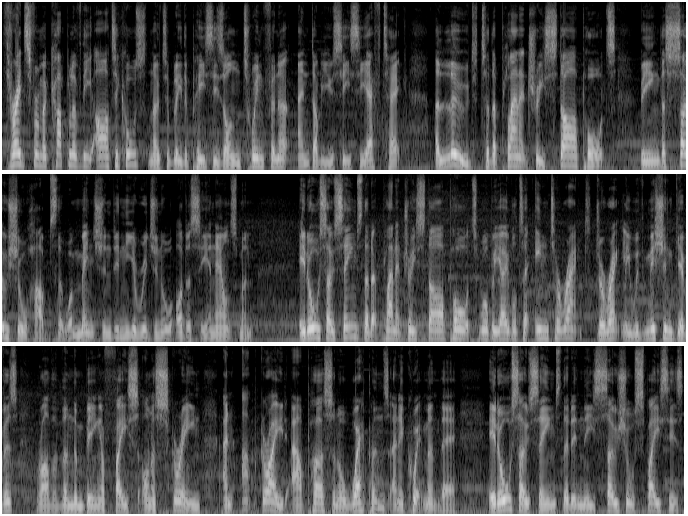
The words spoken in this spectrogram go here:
Threads from a couple of the articles, notably the pieces on Twinfinite and WCCF Tech allude to the planetary starports being the social hubs that were mentioned in the original Odyssey announcement. It also seems that at planetary starports we'll be able to interact directly with mission givers rather than them being a face on a screen and upgrade our personal weapons and equipment there. It also seems that in these social spaces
